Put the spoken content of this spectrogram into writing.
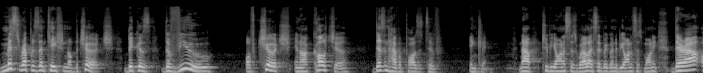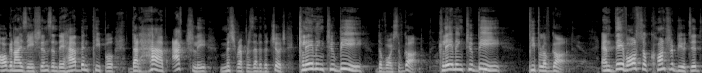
misrepresentation of the church because the view of church in our culture doesn't have a positive inkling. Now, to be honest as well, I said we're going to be honest this morning. There are organizations and there have been people that have actually misrepresented the church, claiming to be the voice of God, claiming to be people of God. And they've also contributed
